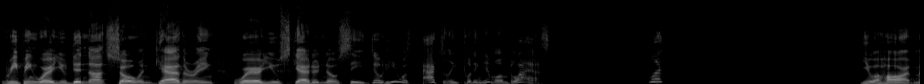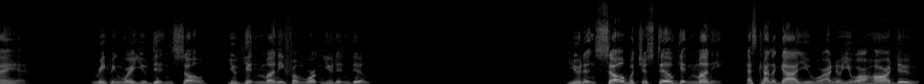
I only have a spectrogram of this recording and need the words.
reaping where you did not sow and gathering where you scattered no seed. Dude, he was actually putting him on blast. What? You a hard man, reaping where you didn't sow you getting money from work you didn't do? You didn't sow, but you're still getting money. That's kind of guy you were. I knew you were a hard dude.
